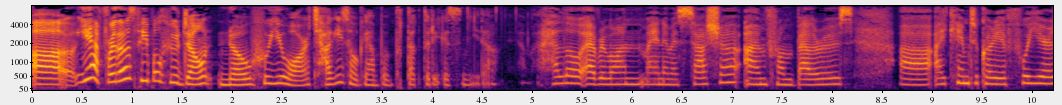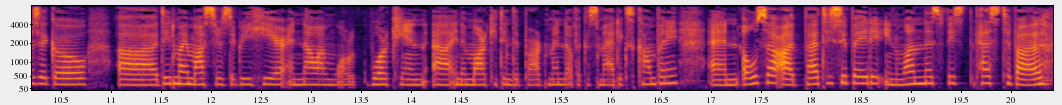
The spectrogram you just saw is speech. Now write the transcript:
Uh, yeah, for those people who don't know who you are, 자기소개 한번 부탁드리겠습니다. Hello, everyone. My name is Sasha. I'm from Belarus. Uh, I came to Korea four years ago, uh, did my master's degree here, and now I'm wor- working uh, in the marketing department of a cosmetics company. And also, I participated in Oneness Fes- Festival.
